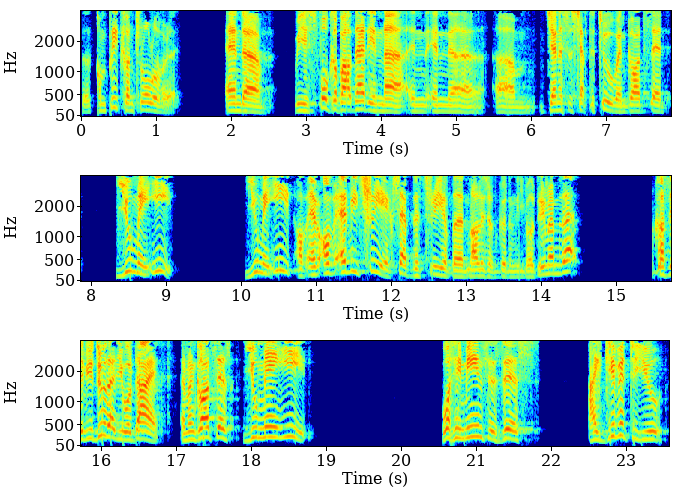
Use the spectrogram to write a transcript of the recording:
the complete control over it. And uh, we spoke about that in, uh, in, in uh, um, Genesis chapter 2 when God said, You may eat. You may eat of, of every tree except the tree of the knowledge of good and evil. Do you remember that? Because if you do that, you will die. And when God says, You may eat, what he means is this I give it to you,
